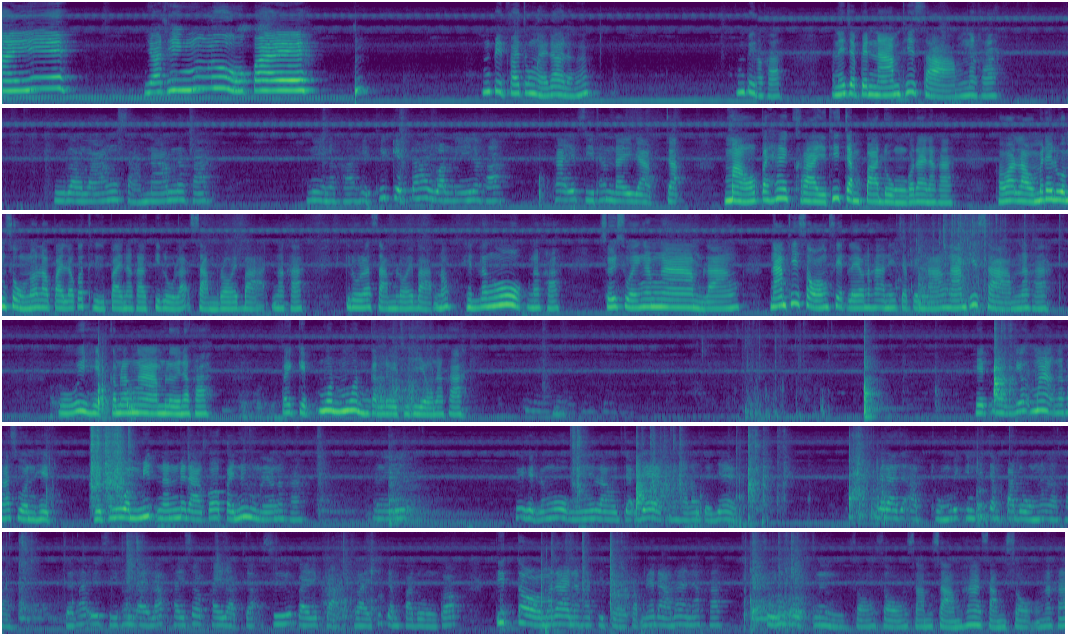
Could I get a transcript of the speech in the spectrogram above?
อย่าทิ้งลูกไป มันปิดไฟตรงไหนได้เหรอฮะมันปิดนะคะ อันนี้จะเป็นน้ำที่สามนะคะ คือเราล้างสามน้ำนะคะ นี่นะคะ เห็ดที่เก็บได้วันนี้นะคะ ถ้าเอฟซีท่านใดอยากจะเหมาไปให้ใครที่จำปาดงก็ได้นะคะ เพราะว่าเราไม่ได้รวมส่งเนาะเราไปแล้วก็ถือไปนะคะ กิโลละสามร้อยบาทนะคะ กิโลละสามร้อยบาทเนาะเห็ดละโงกนะคะ สวยๆงามๆล้าง น้ำที่สองเสร็จแล้วนะคะ อันนี้จะเป็นล้างน้ำที่สามนะคะอุ้ยเห็ดกำลังงามเลยนะคะ ไปเก็บม่วนๆกันเลยทีเดียวนะคะเห็ดออกเยอะมากนะคะ ส่วนเห็ด เห็ดรวมมิตรนั้นแม่ดาก็ไปนึ่งแล้วนะคะ อันนี้คือเห็ดละโงกนี้เราจะแยกนะคะ เราจะแยกเวลาจะอัดถุงไปกินที่จำปาดงนั่นแหละค่ะ แต่ถ้าเอฟซีท่านใดรักใครชอบใครอยากจะซื้อไปฝากใครที่จำปาดงก็ติดต่อมาได้นะคะ ติดต่อกับแม่ดาได้นะคะ 0 6 1 2 2 3 3 5 3 2 นะคะ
